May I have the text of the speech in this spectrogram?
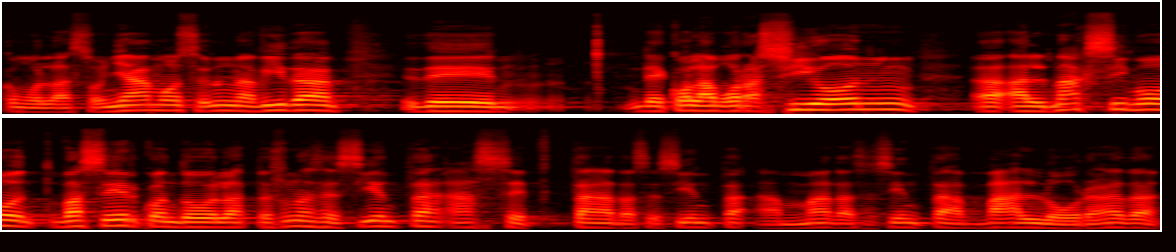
como la soñamos, en una vida de de colaboración al máximo va a ser cuando la persona se sienta aceptada, se sienta amada, se sienta valorada,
